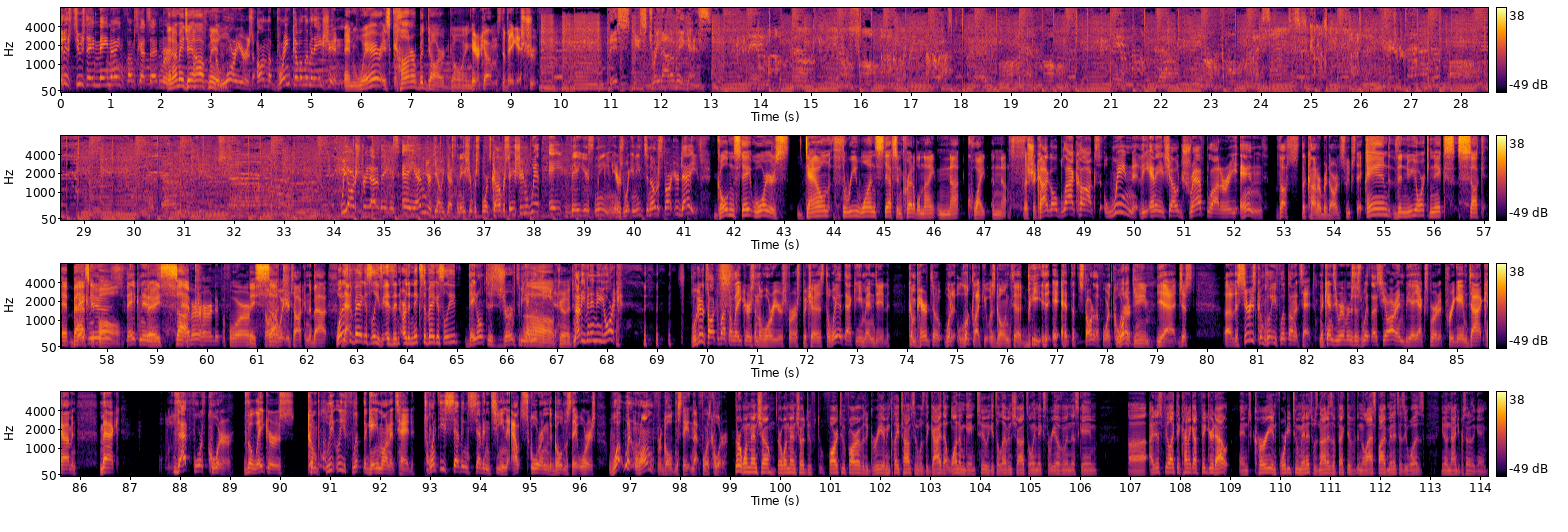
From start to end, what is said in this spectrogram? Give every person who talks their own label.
Speaker 1: It is Tuesday, May 9th. I'm Scott Seidenberg.
Speaker 2: And I'm AJ Hoffman.
Speaker 1: The Warriors on the brink of elimination.
Speaker 2: And where is Connor Bedard going?
Speaker 1: Here comes the Vegas truth.
Speaker 3: This is straight out of Vegas.
Speaker 1: We are straight out of Vegas AM, your daily destination for sports conversation with a Vegas lean. Here's what you need to know to start your day.
Speaker 2: Golden State Warriors down 3 1. Steph's incredible night, not quite enough.
Speaker 1: The Chicago Blackhawks win the NHL draft lottery and thus the Connor Bedard sweepstakes.
Speaker 2: And the New York Knicks suck at basketball.
Speaker 1: Fake news. Fake news.
Speaker 2: They suck.
Speaker 1: Never heard it before.
Speaker 2: They
Speaker 1: don't
Speaker 2: suck.
Speaker 1: know what you're talking about.
Speaker 2: What is
Speaker 1: That-
Speaker 2: the Vegas lead? Is it, are the Knicks the Vegas lead?
Speaker 1: They don't deserve to be any
Speaker 2: Oh,
Speaker 1: lead.
Speaker 2: good.
Speaker 1: Not even in New York. We're going to talk about the Lakers and the Warriors first because the way that that game ended compared to what it looked like it was going to be at the start of the fourth quarter.
Speaker 2: What a game.
Speaker 1: Yeah, just uh, the series completely flipped on its head. Mackenzie Rivers is with us here, our NBA expert at pregame.com. And Mac, that fourth quarter, the Lakers completely flipped the game on its head 27 17, outscoring the Golden State Warriors. What went wrong for Golden State in that fourth quarter?
Speaker 4: They're a one man show. They're a one man show to, far too far of a degree. I mean, Klay Thompson was the guy that won him game two. He gets 11 shots, only makes three of them in this game. Uh, I just feel like they kind of got figured out. And Curry in 42 minutes was not as effective in the last five minutes as he was, you know, 90% of the game.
